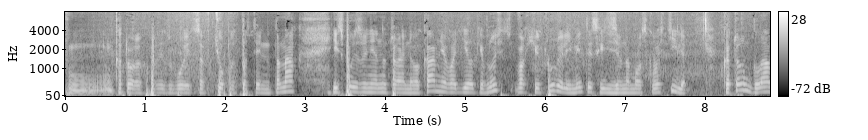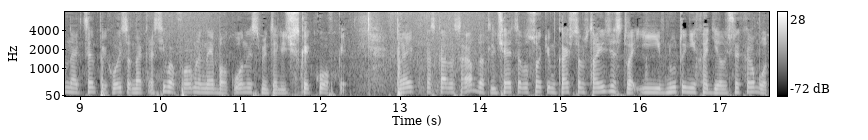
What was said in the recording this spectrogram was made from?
э, которых производится в теплых пастельных тонах, использование натурального камня в отделке вносит в архитектуру элементы средиземноморского стиля, в котором главный акцент приходится на красиво оформленные балконы с металлической ковкой. Проект «Каскада Сравда» отличается высоким качеством строительства и внутренних отделочных работ.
